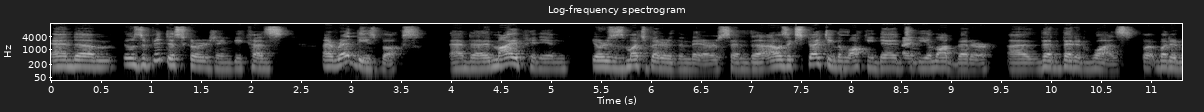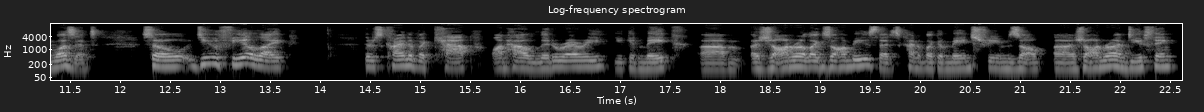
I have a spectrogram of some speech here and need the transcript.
And um, it was a bit discouraging because I read these books, and uh, in my opinion, yours is much better than theirs. And uh, I was expecting The Walking Dead to be a lot better uh, than than it was, but but it wasn't. So, do you feel like there's kind of a cap on how literary you can make um, a genre like zombies that's kind of like a mainstream zo- uh, genre and do you think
